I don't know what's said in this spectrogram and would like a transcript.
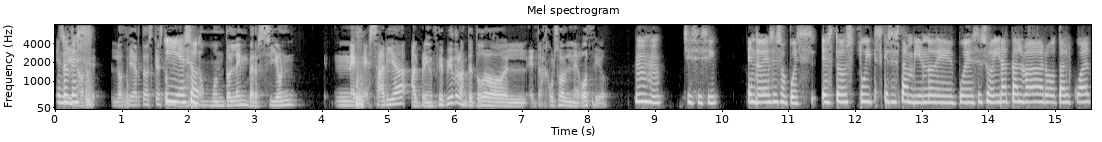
entonces. lo cierto es que esto y eso... un montón la inversión necesaria al principio y durante todo el, transcurso del negocio. Sí, sí, sí. Entonces, eso, pues, estos tweets que se están viendo de, pues, eso, ir a tal bar o tal cual,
